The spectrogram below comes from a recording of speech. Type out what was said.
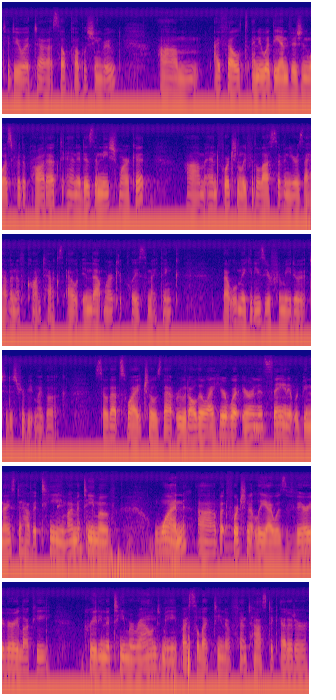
to do it uh, self-publishing route. Um, I felt I knew what the end vision was for the product, and it is a niche market. Um, and fortunately, for the last seven years, I have enough contacts out in that marketplace, and I think that will make it easier for me to, to distribute my book. So that's why I chose that route. Although I hear what Erin is saying, it would be nice to have a team. I'm a team of one, uh, but fortunately, I was very, very lucky creating a team around me by selecting a fantastic editor,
